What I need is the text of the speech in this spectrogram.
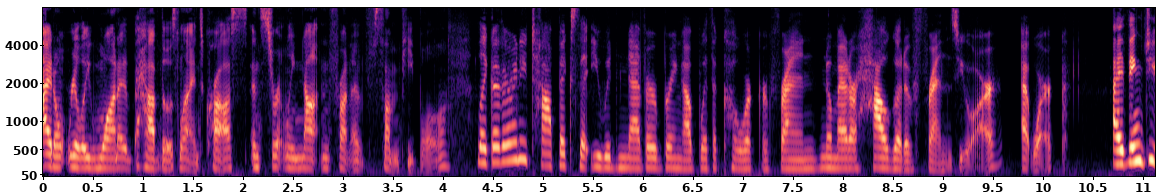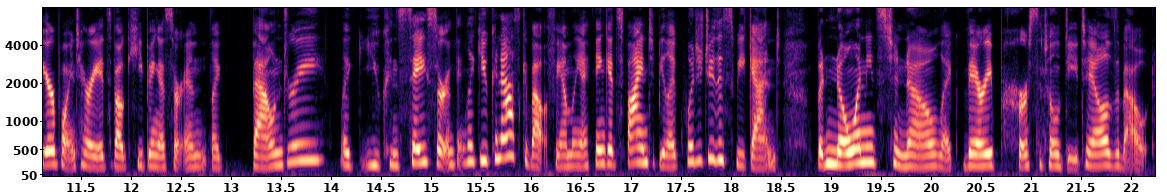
I don't really want to have those lines cross, and certainly not in front of some people. Like, are there any topics that you would never bring up with a coworker friend, no matter how good of friends you are at work? I think to your point, Terry, it's about keeping a certain like boundary. Like you can say certain things. Like you can ask about family. I think it's fine to be like, what did you do this weekend?" But no one needs to know like very personal details about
